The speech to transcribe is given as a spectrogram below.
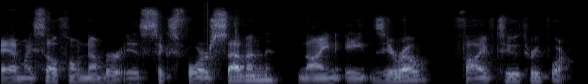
And my cell phone number is 647 980 5234.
